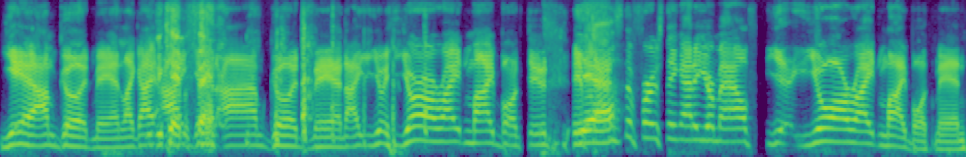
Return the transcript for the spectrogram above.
yeah, I'm good, man. Like I, became I a fan. get, I'm good, man. I, you, you're all right in my book, dude. If Yeah. that's the first thing out of your mouth, you, you're all right in my book, man.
